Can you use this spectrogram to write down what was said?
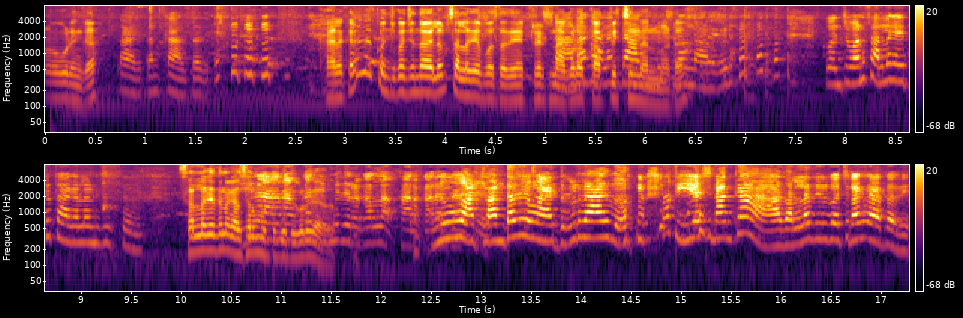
నువ్వు కూడా ఇంకా? తాగుతాను కాలుతుంది. కాలకాల కొంచెం కొంచెం తాగలేము చల్లగా అయిపోతుంది. ఫ్రెండ్స్ నాకు కూడా కప్ ఇచ్చింది అనమాట కొంచెం అని చల్లగా అయితే తాగాలనిపిస్తుంది. చల్లగా అయితే నాకు అసలు ముట్టుకుద్ది కూడా కాదు. నువ్వు అట్లా అంటది మా ఎత్తు కూడా తాగదు. తీయేసినాక అదల్లా తిరిగి వచ్చినాక తాగుతుంది.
